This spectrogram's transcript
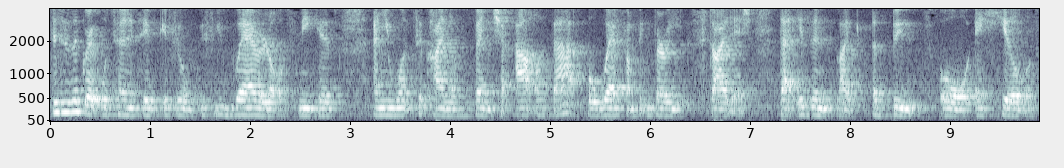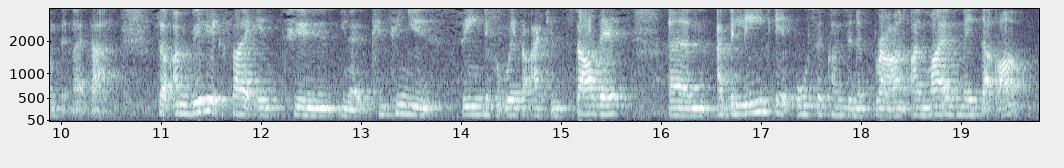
this is a great alternative if you if you wear a lot of sneakers and you want to kind of venture out of that or wear something very stylish that isn't like a boot or a heel or something like that. So i'm really excited to you know continue seeing different ways that i can style this. Um, i believe it also comes in a brown. I might have made that up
